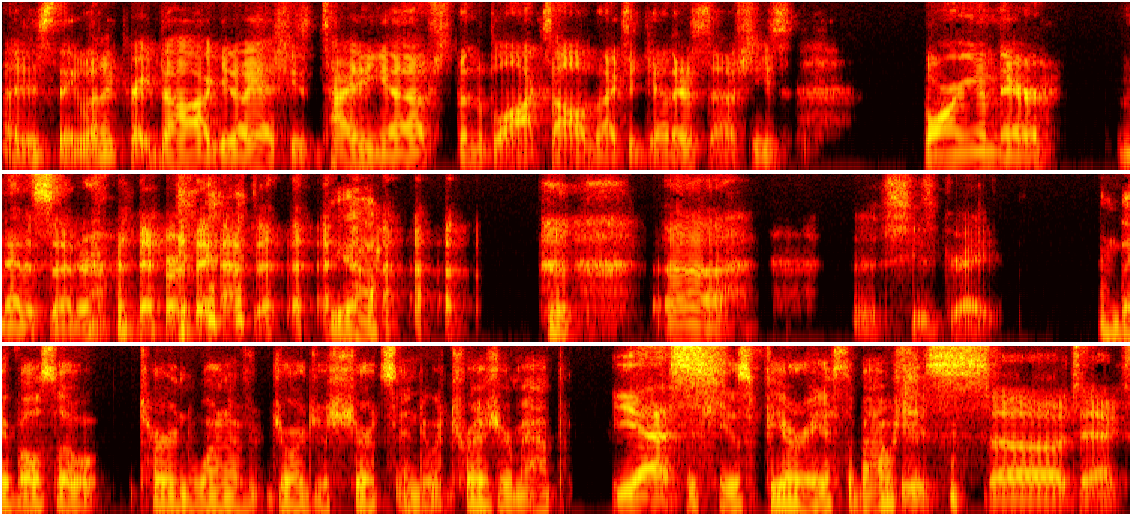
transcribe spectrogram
I just think, what a great dog. You know, yeah, she's tidying up, she's putting the blocks all back together stuff. She's pouring in their medicine or whatever they have to. Yeah. uh, she's great. And they've also turned one of George's shirts into a treasure map, Yes. which he is furious about. He's so ticked.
